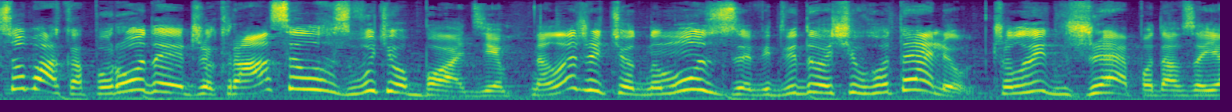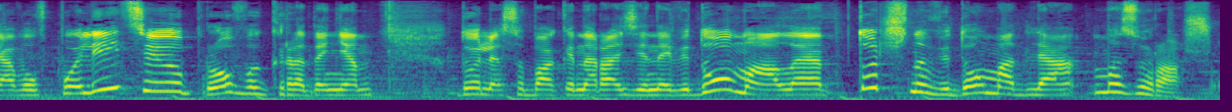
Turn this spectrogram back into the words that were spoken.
Собака породи Джек Рассел звуть Обаді. Належить одному з відвідувачів готелю. Чоловік вже подав заяву в поліцію про викрадення. Доля собаки наразі невідома, але точно відома для Мазурашу.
